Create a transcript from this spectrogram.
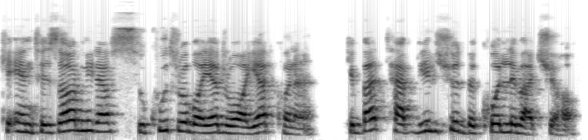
که انتظار می‌رفت سکوت رو باید رعایت کنند. که بعد تبدیل شد به کل بچه ها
